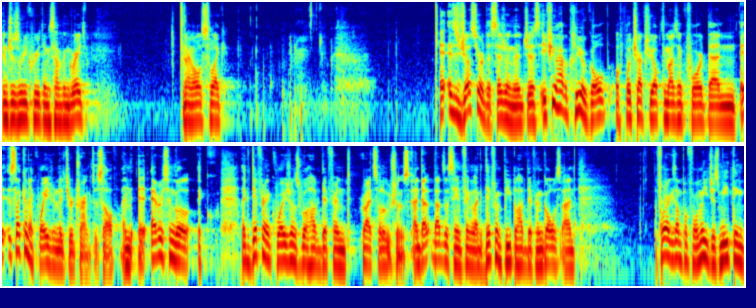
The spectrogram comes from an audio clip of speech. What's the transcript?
And just recreating something great. And also like it's just your decision. And just if you have a clear goal of what you're actually optimizing for then it's like an equation that you're trying to solve. And every single like different equations will have different right solutions. And that, that's the same thing. Like different people have different goals. And for example for me just meeting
